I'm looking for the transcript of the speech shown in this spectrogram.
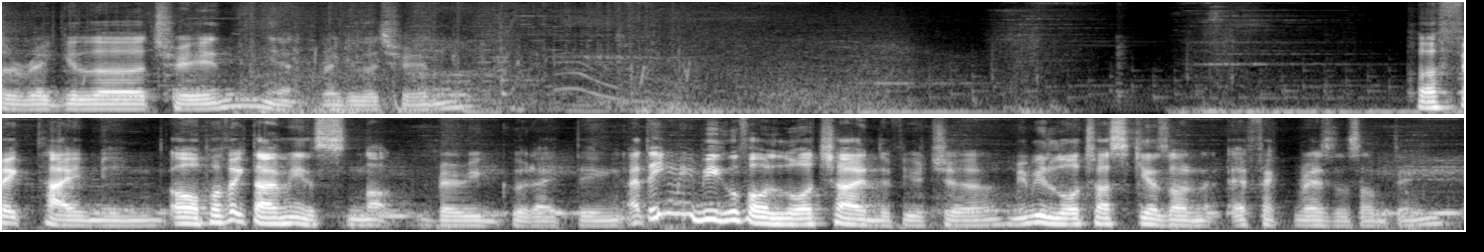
It's a regular train. Yeah, regular train. Perfect timing. Oh, perfect timing is not very good, I think. I think maybe go for Luocha in the future. Maybe Luocha skills on effect res or something.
